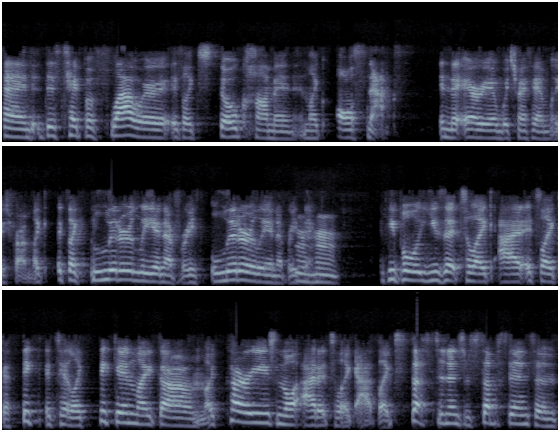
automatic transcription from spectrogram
And this type of flour is like so common in like all snacks in the area in which my family's from. Like it's like literally in every, literally in everything. Mm-hmm. People use it to like add. It's like a thick. It's to like thicken like um like curries, and they'll add it to like add like sustenance or substance, and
